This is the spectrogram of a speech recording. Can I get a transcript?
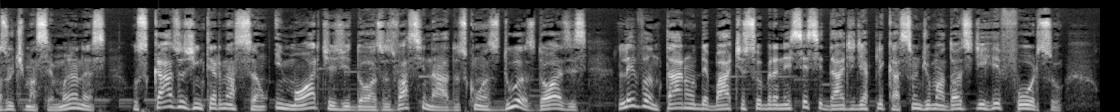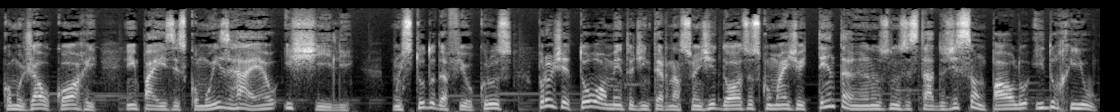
Nas últimas semanas, os casos de internação e mortes de idosos vacinados com as duas doses levantaram o debate sobre a necessidade de aplicação de uma dose de reforço, como já ocorre em países como Israel e Chile. Um estudo da Fiocruz projetou o aumento de internações de idosos com mais de 80 anos nos estados de São Paulo e do Rio,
